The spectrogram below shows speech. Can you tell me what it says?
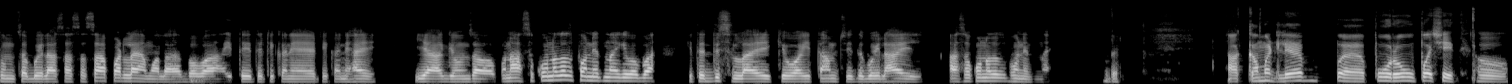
तुमचा बैल असा असा सापडलाय आम्हाला. बाबा इथे इथे ठिकाणी आहे या ठिकाणी आहे. या घेऊन जावा. पण असं कोणाचाच फोन येत नाही की बाबा इथं दिसलाय किंवा इथं आमच्या इथं बैल आहे असा कोणाचाच फोन येत नाही. अक्का म्हटल्या प- पोरं उपाशी आहेत. हो.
